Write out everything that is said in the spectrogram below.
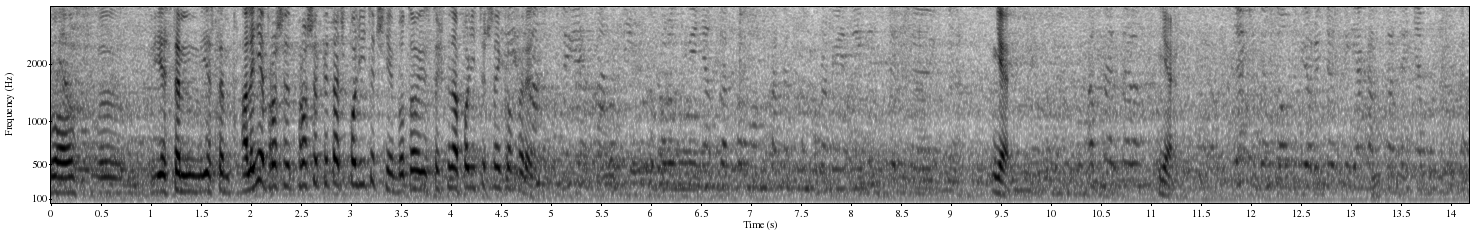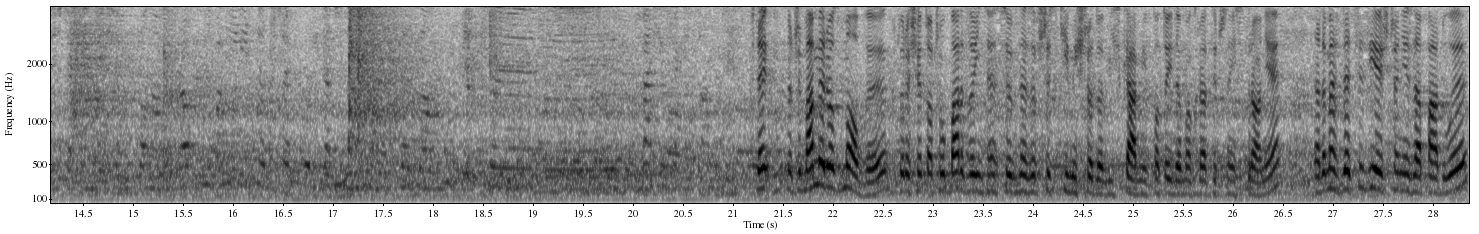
bo y, jestem, jestem, ale nie, proszę, proszę pytać politycznie, bo to jesteśmy na politycznej konferencji. Czy jest Pan blisko porozumienia z Platformą Obywatelską w sprawie jednej listy, czy nie? Nie, A z PSL-em? nie. Priorytety, jaka strategia Polski 2050 po nowym roku? No bo mniej więcej od trzech kuli zaczyna się nowy sezon. Czy yy, macie już jakieś plany? W tej, znaczy mamy rozmowy, które się toczą bardzo intensywne ze wszystkimi środowiskami po tej demokratycznej stronie, natomiast decyzje jeszcze nie zapadły.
